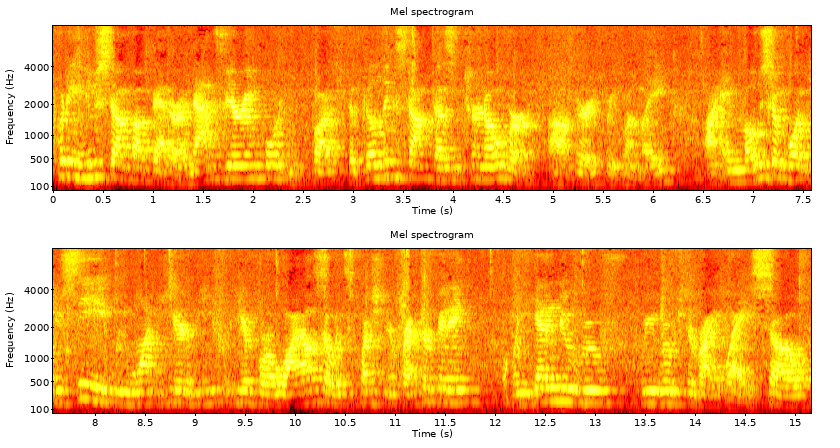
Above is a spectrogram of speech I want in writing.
putting new stuff up better, and that's very important. But the building stock doesn't turn over uh, very frequently. Uh, and most of what you see, we want here to be for, here for a while, so it's a question of retrofitting. When you get a new roof, re-roof the right way. So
